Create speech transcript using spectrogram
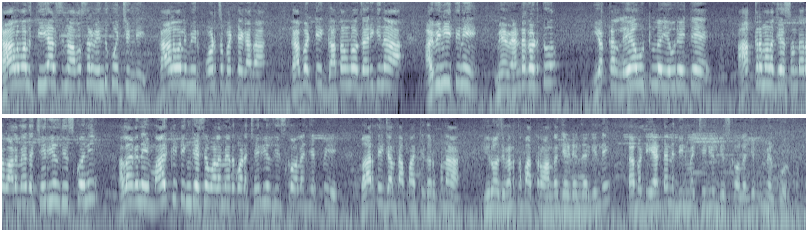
కాలువలు తీయాల్సిన అవసరం ఎందుకు వచ్చింది? కాలువలు మీరు పోడ్చబట్టే కదా. కాబట్టి గతంలో జరిగిన అవినీతిని మేము ఎండగడుతూ ఈ యొక్క లేఅవుట్లో ఎవరైతే ఆక్రమణ చేస్తుంటారో వాళ్ళ మీద చర్యలు తీసుకొని అలాగనే మార్కెటింగ్ చేసే వాళ్ళ మీద కూడా చర్యలు తీసుకోవాలని చెప్పి భారతీయ జనతా పార్టీ తరఫున ఈరోజు వినతపత్రం అందజేయడం జరిగింది. కాబట్టి వెంటనే దీని మీద చర్యలు తీసుకోవాలని చెప్పి మేము కోరుకుంటాం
